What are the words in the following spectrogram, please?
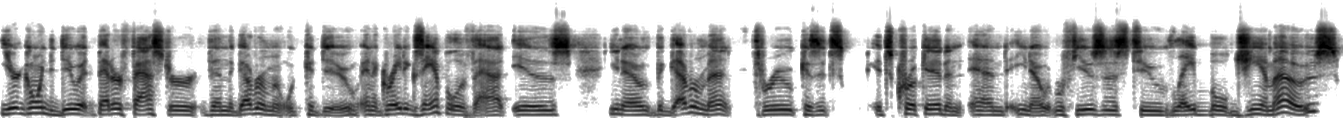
you're going to do it better, faster than the government could do. And a great example of that is, you know, the government through because it's it's crooked and and you know it refuses to label GMOs.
